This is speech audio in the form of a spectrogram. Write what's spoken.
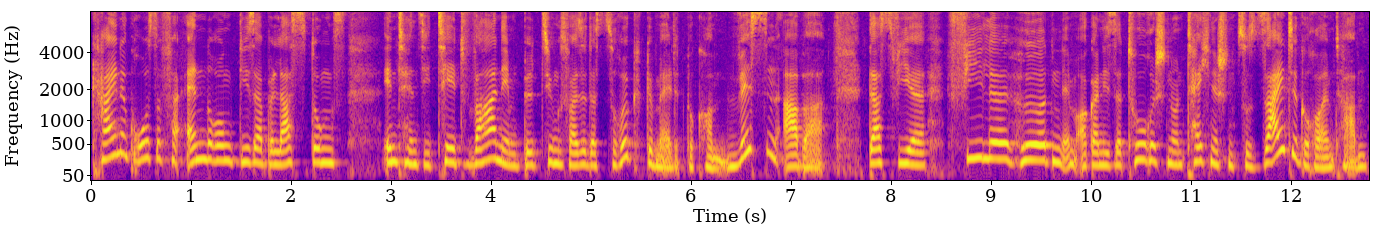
keine große Veränderung dieser Belastungsintensität wahrnehmen bzw. das zurückgemeldet bekommen, wissen aber, dass wir viele Hürden im organisatorischen und technischen zur Seite geräumt haben,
